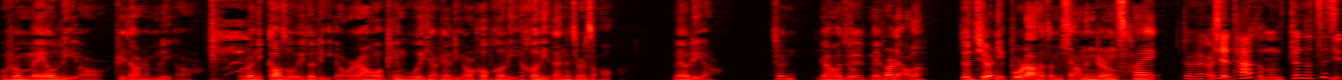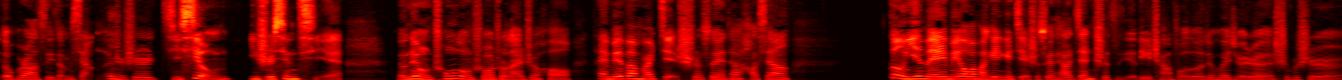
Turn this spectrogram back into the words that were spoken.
我说没有理由，这叫什么理由？我说你告诉我一个理由，然后我评估一下这理由合不合理，合理咱就今儿走。没有理由，就是然后就没法聊了。就其实你不知道他怎么想的，你只能猜。对，而且他可能真的自己都不知道自己怎么想的，嗯只是即兴一时兴起，有那种冲动说出来之后，他也没办法解释，所以他好像更因为没有办法给你个解释，所以他要坚持自己的立场，否则就会觉着是不是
